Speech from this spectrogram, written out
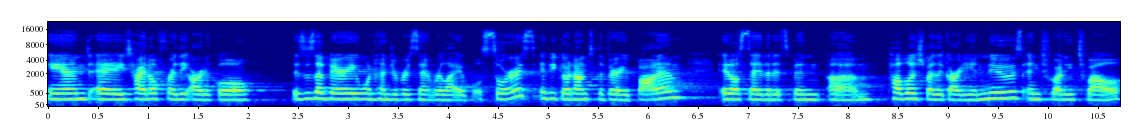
and a title for the article. This is a very 100% reliable source. If you go down to the very bottom, it'll say that it's been um, published by the Guardian News in 2012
